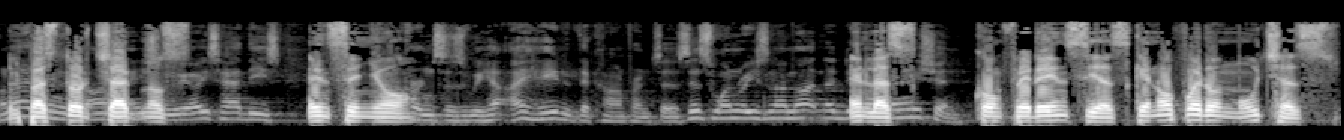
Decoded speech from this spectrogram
El pastor Chuck nos enseñó en las conferencias, que no fueron muchas,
